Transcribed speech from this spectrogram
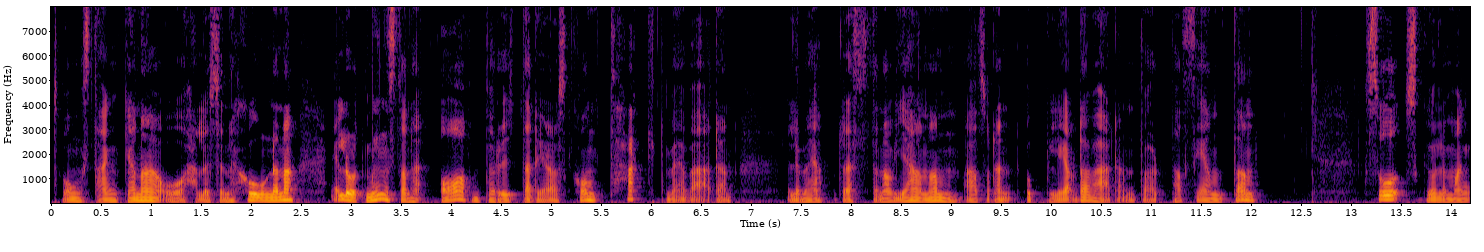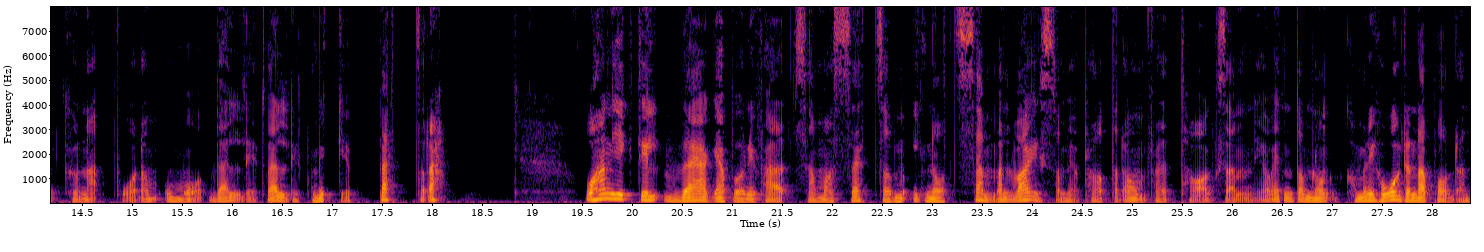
tvångstankarna och hallucinationerna eller åtminstone avbryta deras kontakt med världen eller med resten av hjärnan, alltså den upplevda världen för patienten så skulle man kunna få dem att må väldigt, väldigt mycket bättre. Och han gick till väga på ungefär samma sätt som Ignat Semmelweis som jag pratade om för ett tag sedan. Jag vet inte om någon kommer ihåg den där podden.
